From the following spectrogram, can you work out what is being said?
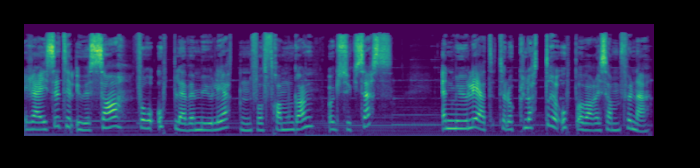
Reise til USA for å oppleve muligheten for framgang og suksess. En mulighet til å klatre oppover i samfunnet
